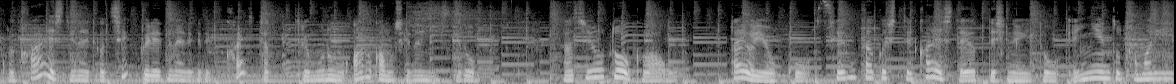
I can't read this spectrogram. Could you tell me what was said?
これ返してないというかチェック入れてないだけで返しちゃってるものもあるかもしれないんですけどラジオトークはお便りをこう選択して返したよってしないと延々と溜まり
